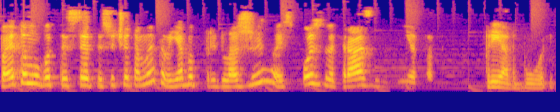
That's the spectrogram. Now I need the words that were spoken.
Поэтому вот с, с учетом этого я бы предложила использовать разные методы при отборе.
